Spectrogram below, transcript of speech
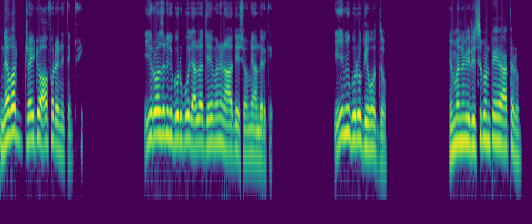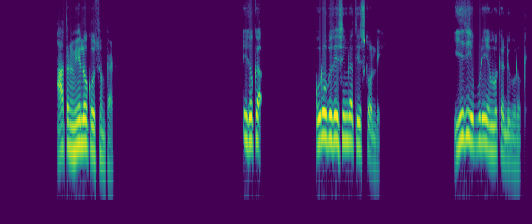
never try to offer anything ఈ రోజు నుంచి గురు పూజ అలా చేయమని నా ఆదేశం మీ అందరికీ. ఏమి గురువుకి ఇవ్వద్దు? మిమ్మల్ని మీరు ఇసుకుంటే అతడు అతను మీలో కూర్చుంటాడు. ఇదొక గురుపదేశంగా తీసుకోండి. ఏది ఎప్పుడు ఇవ్వకండి గురువుకి.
